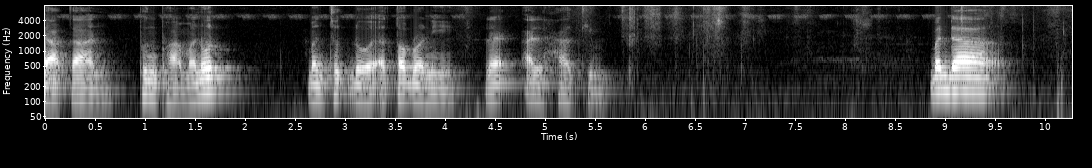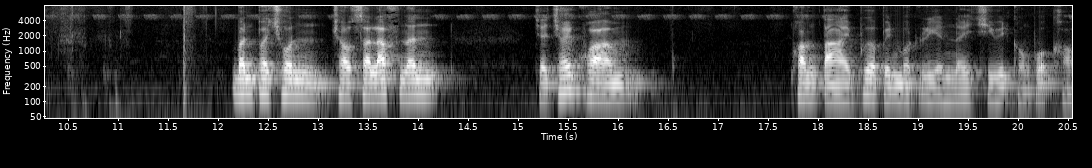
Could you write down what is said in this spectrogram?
จากการพึ่งพามนุษย์ บันทึกโดยอัตตบรณีและอัลฮาคิม บรรดา บรรพชนชาวซาลัฟนั้น จะใช้ความ ความตายเพื่อเป็นบทเรียนในชีวิตของพวกเขา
